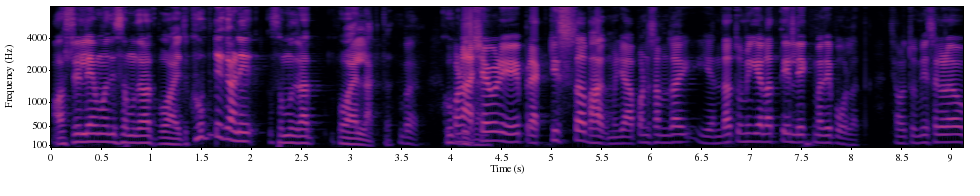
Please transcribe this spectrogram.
ऑस्ट्रेलियामध्ये समुद्रात पोहायचं खूप ठिकाणी समुद्रात पोहायला लागतं. बर. खूप पण अशा वेळी प्रॅक्टिसचा भाग म्हणजे आपण समजा यंदा तुम्ही गेलात ते लेकमध्ये पोहलात. त्यामुळे तुम्ही सगळं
